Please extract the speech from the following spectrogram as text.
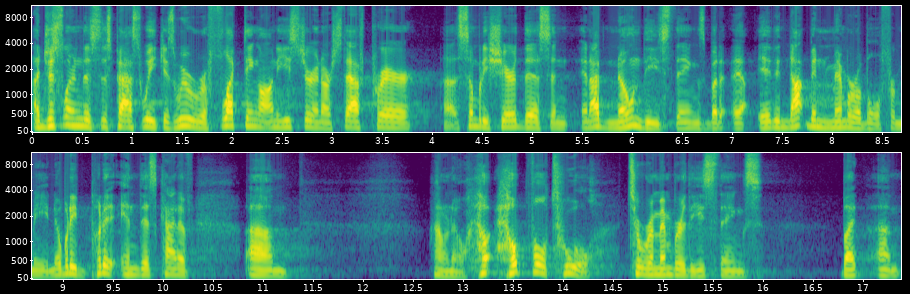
I just learned this this past week as we were reflecting on Easter in our staff prayer. Uh, somebody shared this, and, and I've known these things, but it, it had not been memorable for me. Nobody put it in this kind of, um, I don't know, helpful tool to remember these things. But um,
